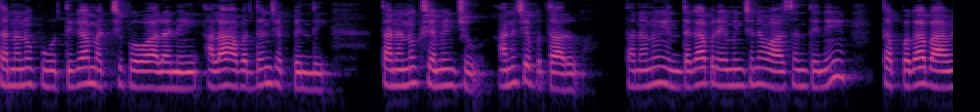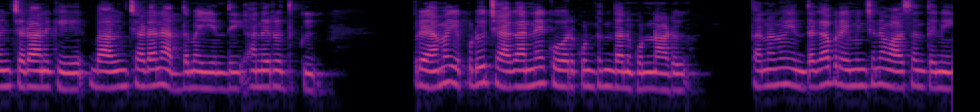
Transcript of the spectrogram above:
తనను పూర్తిగా మర్చిపోవాలని అలా అబద్ధం చెప్పింది. తనను క్షమించు అని చెబుతారు. తనను ఇంతగా ప్రేమించిన వాసంతిని తప్పుగా భావించడానికి భావించాడని అర్థమయ్యింది అనిరుద్ధ్కి ప్రేమ ఎప్పుడూ త్యాగాన్నే కోరుకుంటుందనుకున్నాడు. తనను ఇంతగా ప్రేమించిన వాసంతిని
